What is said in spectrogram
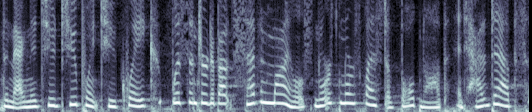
The magnitude 2.2 quake was centered about 7 miles north northwest of Bald Knob and had a depth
